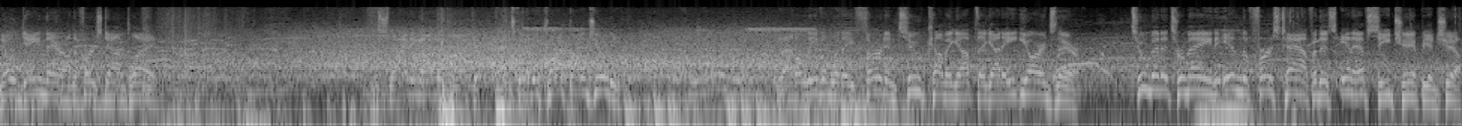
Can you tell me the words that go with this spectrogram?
No gain there on the first down play. Sliding out of the pocket. That's going to be caught by Jeudy. That'll leave them with a third and two coming up. They got eight yards there. Two minutes remain in the first half of this NFC Championship.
